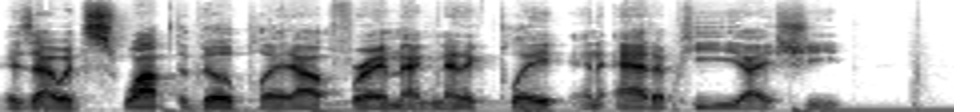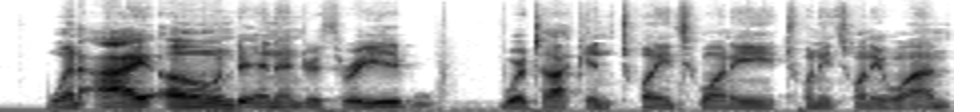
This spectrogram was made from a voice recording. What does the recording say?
is I would swap the build plate out for a magnetic plate and add a PEI sheet. When I owned an Ender 3, we're talking 2020, 2021,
